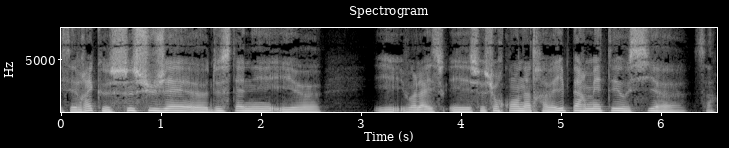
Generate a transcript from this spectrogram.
Et c'est vrai que ce sujet euh, de cette année et, euh, et voilà et, ce- sur quoi on a travaillé permettait aussi euh, ça.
